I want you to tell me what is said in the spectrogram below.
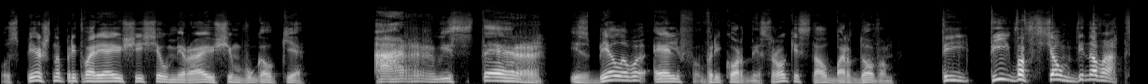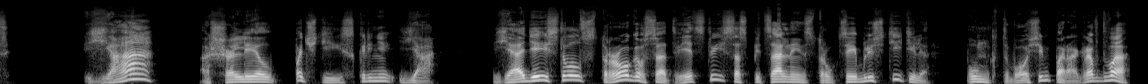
успешно притворяющийся умирающим в уголке. «Арвистер!» Из белого эльф в рекордные сроки стал бордовым. «Ты, ты во всем виноват!» «Я?» — ошалел почти искренне я. Я действовал строго в соответствии со специальной инструкцией блюстителя. Пункт 8, параграф 2.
